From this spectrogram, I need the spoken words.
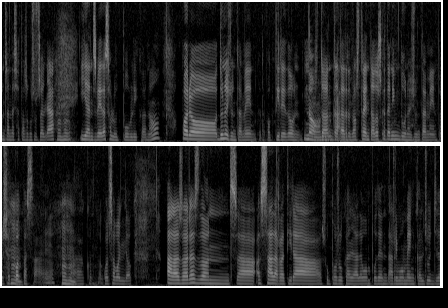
ens han deixat els gossos allà Uh -huh. i ens ve de salut pública, no? Però d'un ajuntament, que tampoc diré d'on, No, doncs de, de, de, dels 32 que tenim d'un ajuntament, però això Mm. pot passar, eh? Uh -huh. a, a qualsevol lloc. Aleshores, doncs, eh, s'ha de retirar, suposo que allà deuen poder, arriba un moment que el jutge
